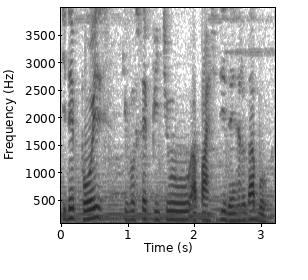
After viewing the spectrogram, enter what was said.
e depois que você pinte o, a parte de dentro da boca.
